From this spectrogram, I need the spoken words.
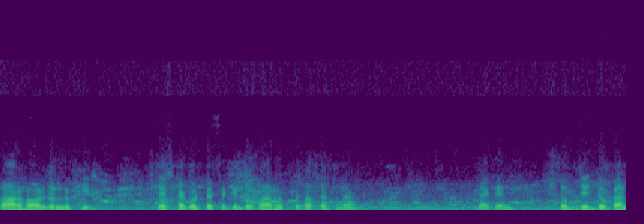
পার হওয়ার জন্য কি চেষ্টা করতেছে, কিন্তু পার হতে পারতেছে না। দেখেন, সবজির দোকান।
